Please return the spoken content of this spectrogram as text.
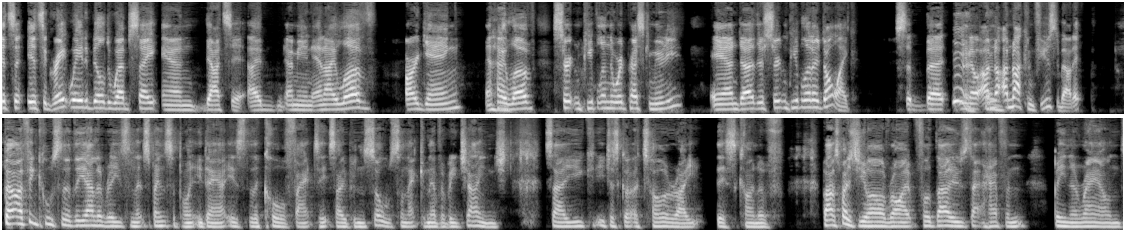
it's a it's a great way to build a website and that's it. I i mean and i love our gang and i love certain people in the wordpress community and uh, there's certain people that I don't like. So, but yeah, you know, I'm um, not I'm not confused about it. But I think also the other reason that Spencer pointed out is the core fact it's open source and that can never be changed. So you you just got to tolerate this kind of. But I suppose you are right. For those that haven't been around,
